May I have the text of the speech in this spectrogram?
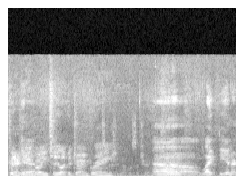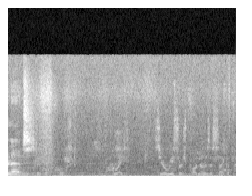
connecting Yeah. everybody to like a giant brain. Especially not with such a uh, like the internet. stable host. Great. So your research partner is a psychopath.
